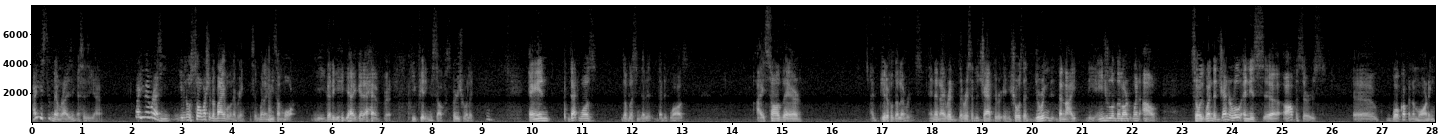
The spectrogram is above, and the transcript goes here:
are you still memorizing? I said, yeah. Why are you memorizing? You know so much of the Bible and everything. I said, well, I need some more. You gotta, yeah, you gotta have, uh, keep feeding yourself spiritually. And that was the blessing that it, that it was. I saw there A beautiful deliverance. And then I read the rest of the chapter, and it shows that during the night, the angel of the Lord went out. So when the general and his uh, officers uh, woke up in the morning,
